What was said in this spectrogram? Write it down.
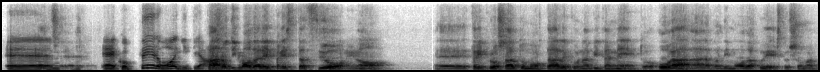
Eh, certo. Ecco, però gli piace. Vanno di moda le prestazioni, no? Eh, triplo salto mortale con avvitamento. Ora eh, va di moda questo, insomma.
